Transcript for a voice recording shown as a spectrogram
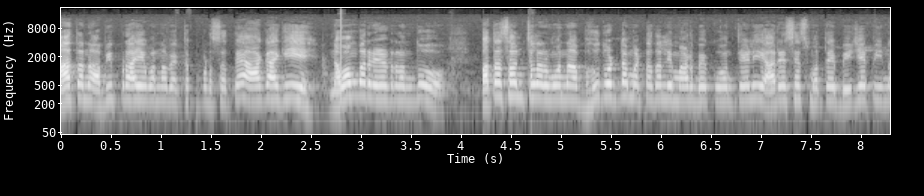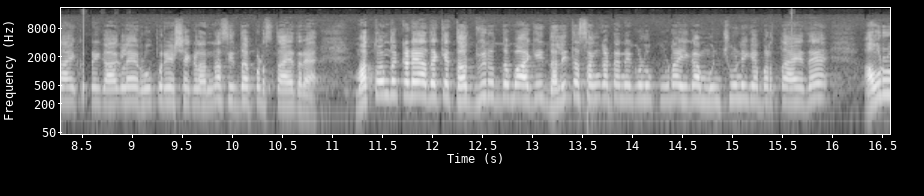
ಮಾತನ ಅಭಿಪ್ರಾಯವನ್ನು ವ್ಯಕ್ತಪಡಿಸುತ್ತೆ. ಹಾಗಾಗಿ ನವೆಂಬರ್ ಎರಡರಂದು ಪಥಸಂಚಲನವನ್ನು ಬಹುದೊಡ್ಡ ಮಟ್ಟದಲ್ಲಿ ಮಾಡಬೇಕು ಅಂತೇಳಿ ಆರ್ ಎಸ್ ಎಸ್ ಮತ್ತು ಬಿ ಜೆ ಪಿ ನಾಯಕರಿಗಾಗಲೇ ರೂಪುರೇಷೆಗಳನ್ನು ಸಿದ್ಧಪಡಿಸ್ತಾ ಇದ್ದಾರೆ. ಮತ್ತೊಂದು ಕಡೆ ಅದಕ್ಕೆ ತದ್ವಿರುದ್ಧವಾಗಿ ದಲಿತ ಸಂಘಟನೆಗಳು ಕೂಡ ಈಗ ಮುಂಚೂಣಿಗೆ ಬರ್ತಾ ಇದೆ. ಅವರು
